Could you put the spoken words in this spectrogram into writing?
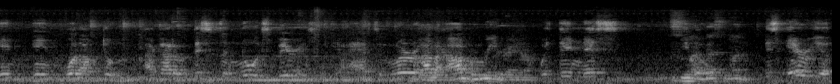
in in what I'm doing. I gotta. This is a new experience for me. I have to learn how to operate within this, you know, this area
